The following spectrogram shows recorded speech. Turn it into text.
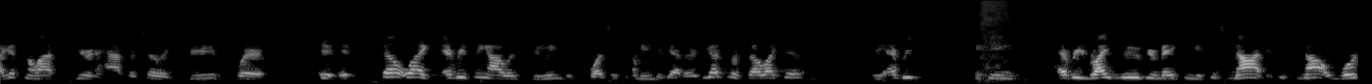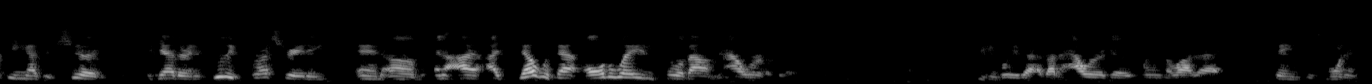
I guess in the last year and a half or so, experienced where it, it felt like everything I was doing just wasn't coming together. You guys ever felt like this? Like every thinking, every right move you're making is just not, it's just not working as it should together, and it's really frustrating. And um, and I, I dealt with that all the way until about an hour ago. You can believe that. About an hour ago when a lot of that changed this morning.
